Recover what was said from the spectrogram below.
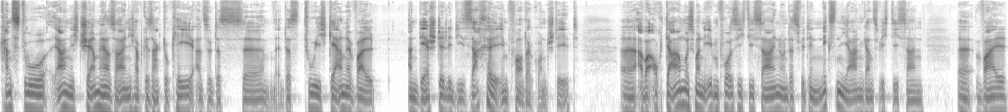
kannst du ja nicht Schirmherr sein? Ich habe gesagt, okay, also das, äh, das tue ich gerne, weil an der Stelle die Sache im Vordergrund steht. Äh, aber auch da muss man eben vorsichtig sein und das wird in den nächsten Jahren ganz wichtig sein, weil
